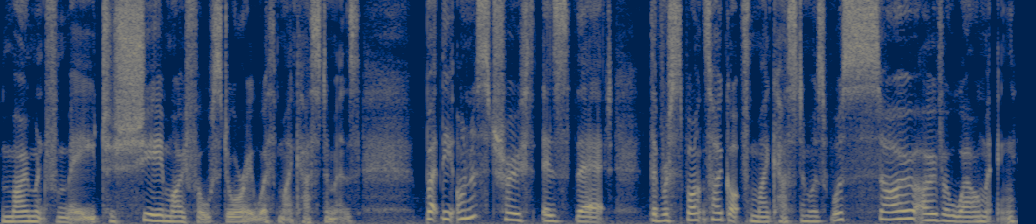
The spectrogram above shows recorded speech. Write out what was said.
moment for me to share my full story with my customers. But the honest truth is that the response I got from my customers was so overwhelming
